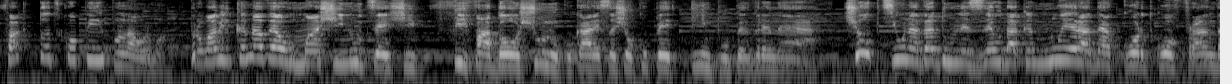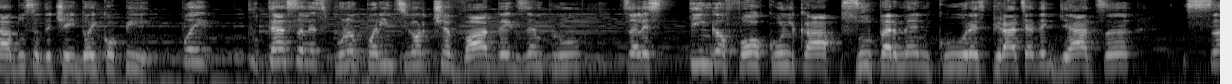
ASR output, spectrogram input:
fac toți copiii până la urmă. Probabil că n-aveau mașinuțe și FIFA 21 cu care să-și ocupe timpul pe vremea aia. Ce opțiune avea Dumnezeu dacă nu era de acord cu ofranda adusă de cei doi copii? Păi putea să le spună părinților ceva, de exemplu, să le stingă focul ca Superman cu respirația de gheață, să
